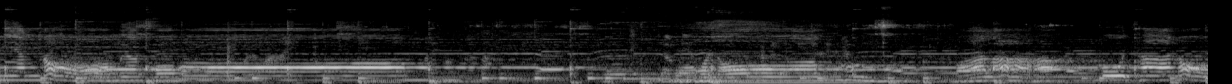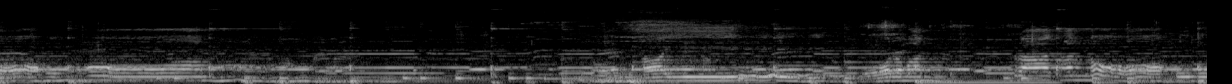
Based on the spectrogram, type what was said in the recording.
เมียนนอเมืองทอ ชาหนอหอมหอมไทยวรมันราชันนอคู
